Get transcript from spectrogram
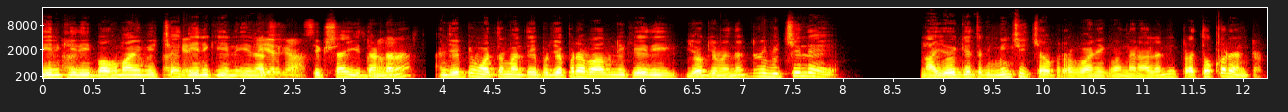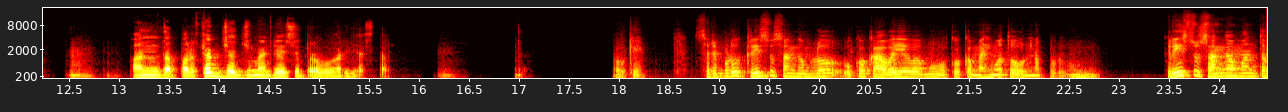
దీనికి ఇది బహుమానం ఇచ్చా. దీనికి. శిక్ష ఈ దండన అని చెప్పి మొత్తం అంతా ఇప్పుడు చెప్పరా బాబు నీకు ఏది యోగ్యమైందంటే నువ్వు ఇచ్చిందే. నా యోగ్యతకు మించి ఇచ్చావు ప్రభు నీకు వందనాలని ప్రతి ఒక్కడు అంటాడు. అంత పర్ఫెక్ట్ జడ్జిమెంట్ వేసి ప్రభు వారు చేస్తారు. ఓకే. సరే ఇప్పుడు క్రీస్తు సంఘంలో ఒక్కొక్క అవయవము ఒక్కొక్క మహిమతో ఉన్నప్పుడు క్రీస్తు సంఘం అంతా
